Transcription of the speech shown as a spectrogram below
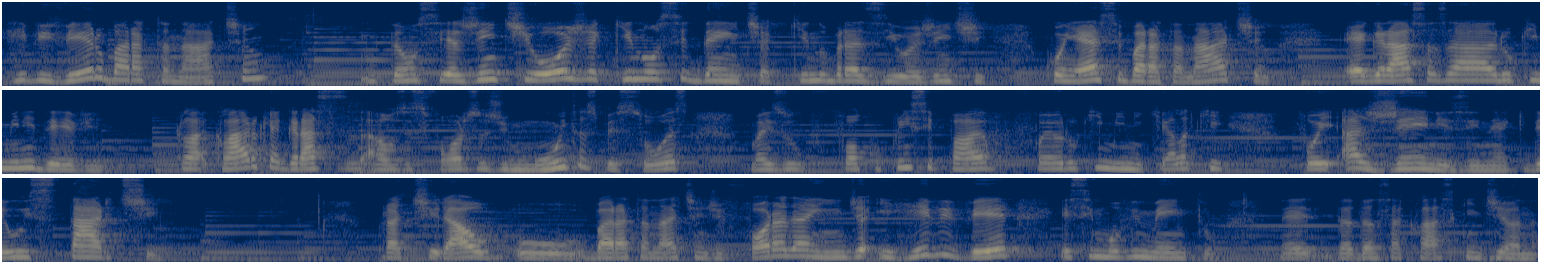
reviver o Bharatanatyam. Então, se a gente hoje aqui no Ocidente, aqui no Brasil, a gente conhece o Bharatanatyam, é graças a Rukmini Devi. Claro que é graças aos esforços de muitas pessoas, mas o foco principal foi a Rukmini, que ela que foi a gênese, né, que deu o start para tirar o, o Bharatanatyam de fora da Índia e reviver esse movimento né, da dança clássica indiana.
